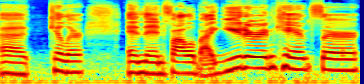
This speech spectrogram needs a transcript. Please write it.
uh, killer, and then followed by uterine cancer,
